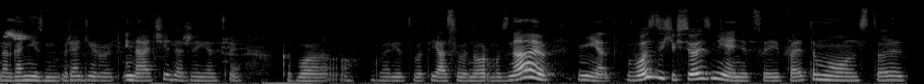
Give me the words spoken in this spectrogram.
организм реагирует иначе, даже если как бы говорит, вот я свою норму знаю, нет, в воздухе все изменится, и поэтому стоит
